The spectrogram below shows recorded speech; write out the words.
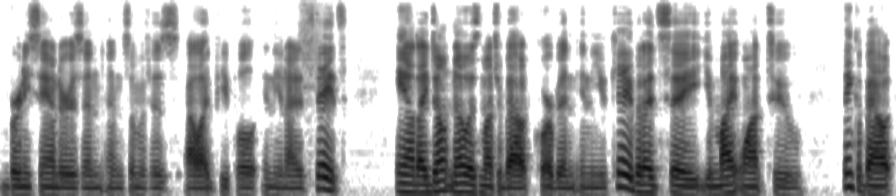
Bernie Sanders and, and some of his allied people in the United States. And I don't know as much about Corbyn in the UK, but I'd say you might want to think about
